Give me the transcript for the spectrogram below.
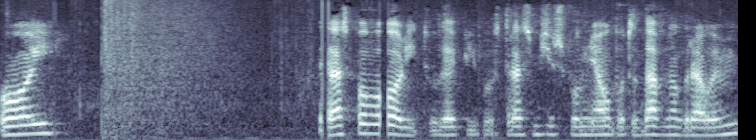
Oj. Teraz powoli, tu lepiej, bo teraz mi się przypomniało, bo to dawno grałem.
